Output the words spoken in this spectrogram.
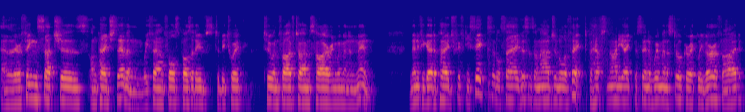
Uh, there are things such as on page seven, we found false positives to be tw- two and five times higher in women and men. And then if you go to page 56, it'll say this is a marginal effect. Perhaps 98% of women are still correctly verified.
